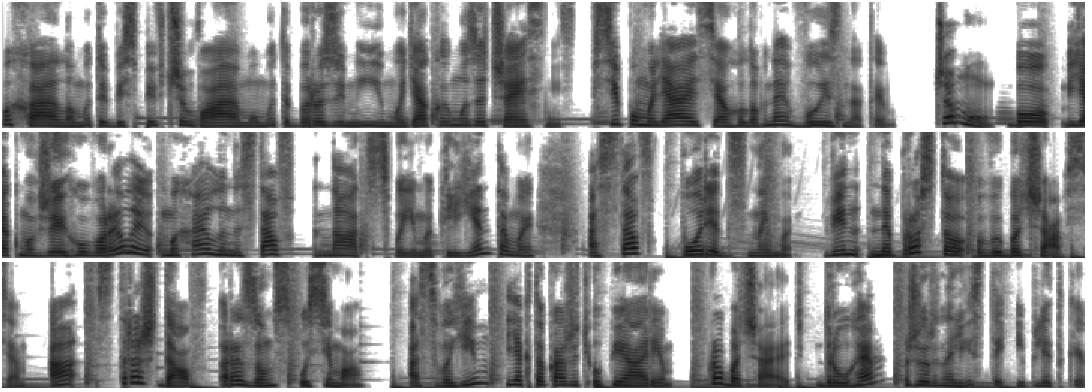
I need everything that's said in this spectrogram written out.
Михайло, ми тобі співчуваємо, ми тебе розуміємо, дякуємо за чесність. Всі помиляються, а головне визнати. Чому? Бо, як ми вже й говорили, Михайло не став над своїми клієнтами, а став поряд з ними. Він не просто вибачався, а страждав разом з усіма. А своїм, як то кажуть у піарі, пробачають. Друге журналісти і плітки.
